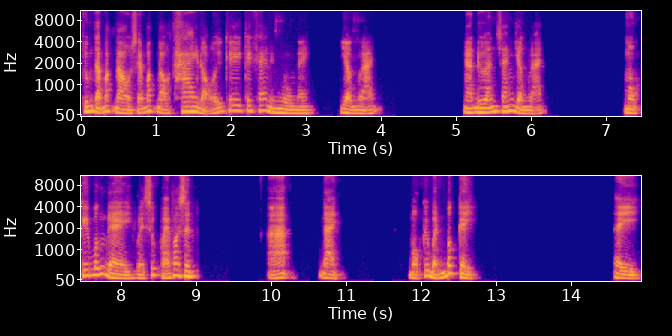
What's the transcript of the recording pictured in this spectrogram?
chúng ta bắt đầu sẽ bắt đầu thay đổi cái cái khái niệm nguồn này dần lại. À, đưa ánh sáng dần lại. Một cái vấn đề về sức khỏe phát sinh. À đây một cái bệnh bất kỳ. Thì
